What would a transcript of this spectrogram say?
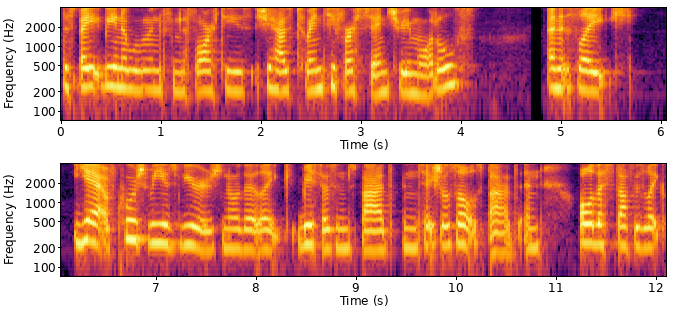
despite being a woman from the 40s, she has 21st century morals. And it's like yeah, of course we as viewers know that like racism's bad and sexual assault's bad and all this stuff is like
